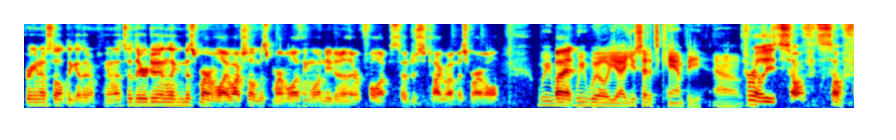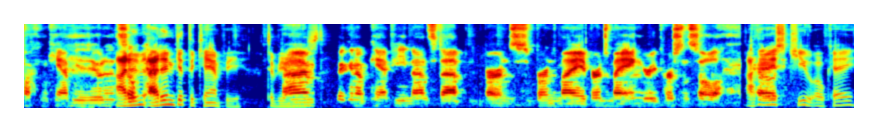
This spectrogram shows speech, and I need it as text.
bringing us all together. You know, that's what they were doing. Like Miss Marvel, I watched all Miss Marvel. I think we'll need another full episode just to talk about Miss Marvel. We But- we will. Yeah, you said it's campy. Uh, It's really so it's so fucking campy, dude. It's I so didn't. I didn't get the campy to be honest. I'm picking up campy nonstop. Burns burns my burns my angry person soul. I thought it was cute. Okay.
